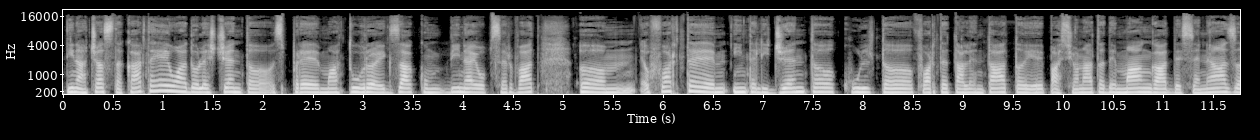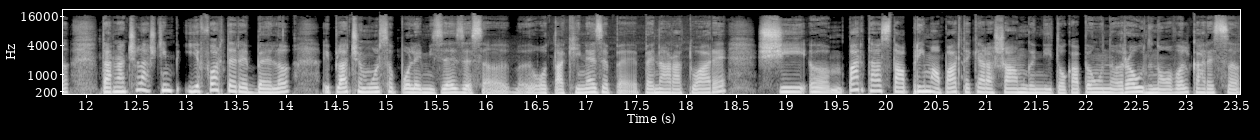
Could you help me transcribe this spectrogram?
din această carte. E o adolescentă spre matură, exact cum bine ai observat, um, foarte inteligentă, cultă, foarte talentată, e pasionată de manga, desenează, dar în același timp e foarte rebelă, îi place mult să polemizeze, să o tachineze pe, pe naratoare și um, partea asta, prima parte, chiar așa am gândit-o, ca pe un road novel care să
